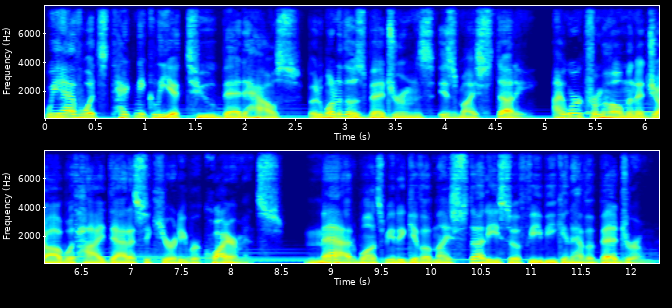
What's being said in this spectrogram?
We have what's technically a two bed house, but one of those bedrooms is my study. I work from home in a job with high data security requirements. Matt wants me to give up my study so Phoebe can have a bedroom.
